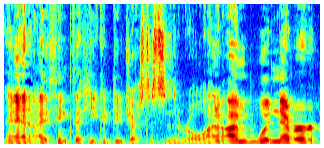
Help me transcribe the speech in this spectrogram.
and I think that he could do justice to the role. I, I would never.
